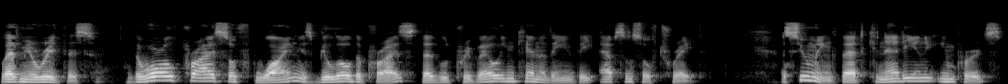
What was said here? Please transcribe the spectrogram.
Let me read this. The world price of wine is below the price that would prevail in Canada in the absence of trade. Assuming that Canadian imports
